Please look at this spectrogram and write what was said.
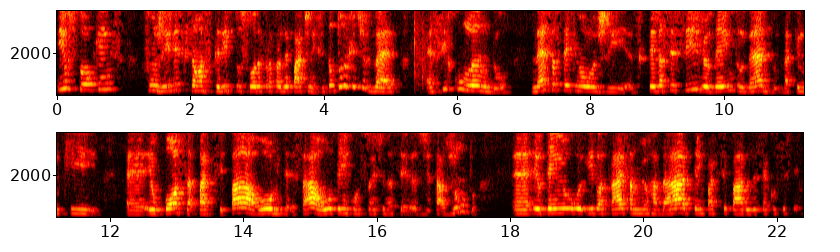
e os tokens fungíveis, que são as criptos todas para fazer parte nisso. Então, tudo que tiver é, circulando nessas tecnologias, que esteja acessível dentro né, do, daquilo que é, eu possa participar ou me interessar, ou tenha condições financeiras de estar junto, é, eu tenho ido atrás, está no meu radar, tenho participado desse ecossistema.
